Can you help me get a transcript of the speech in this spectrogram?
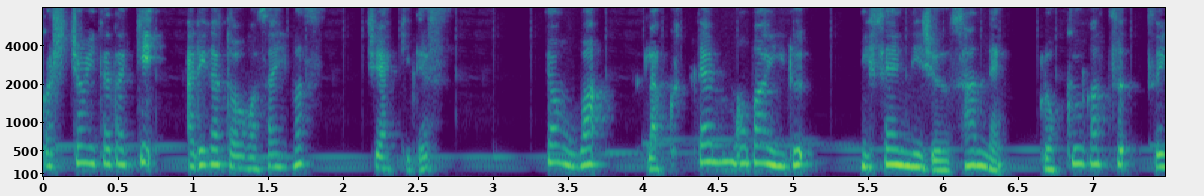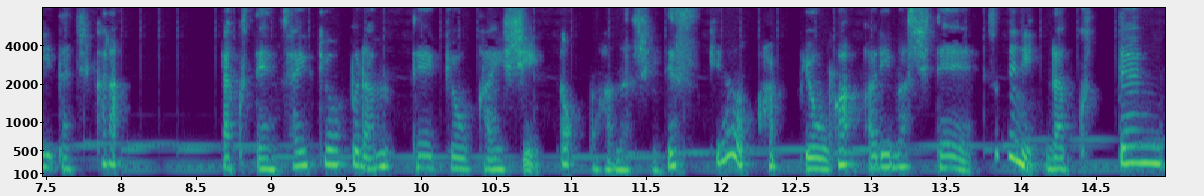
ご視聴いただきありがとうございます。千秋です。今日は楽天モバイル2023年6月1日から楽天最強プラン提供開始のお話です。昨日発表がありまして、すでに楽天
